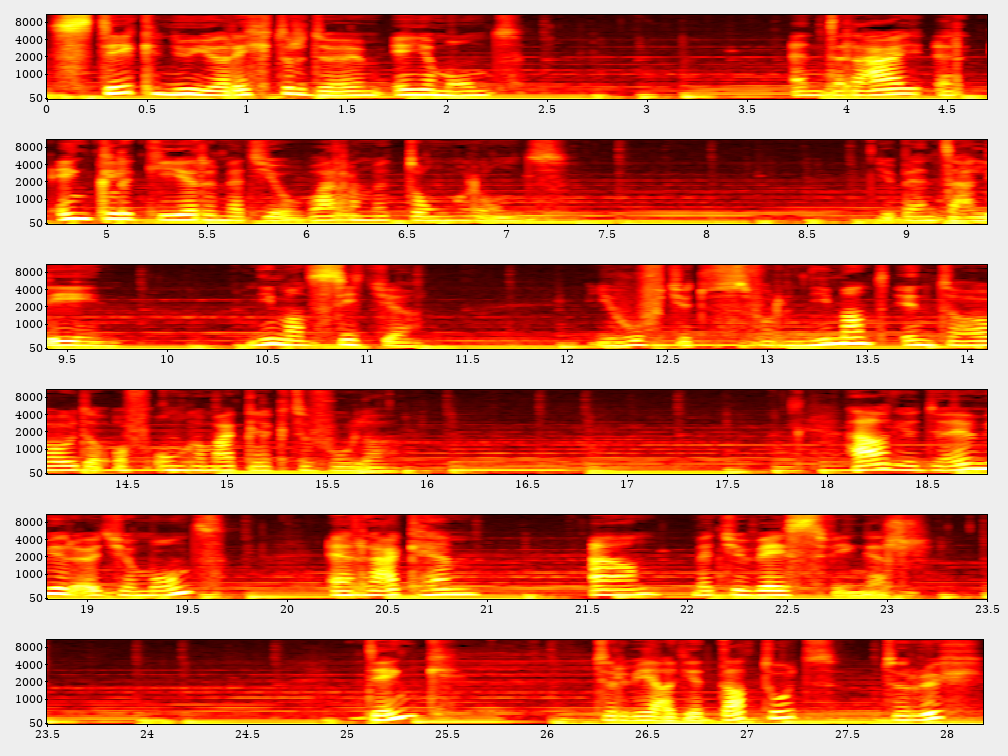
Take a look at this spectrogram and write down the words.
Steek nu je rechterduim in je mond en draai er enkele keren met je warme tong rond. Je bent alleen, niemand ziet je. Je hoeft je dus voor niemand in te houden of ongemakkelijk te voelen. Haal je duim weer uit je mond en raak hem aan met je wijsvinger. Denk, terwijl je dat doet, terug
